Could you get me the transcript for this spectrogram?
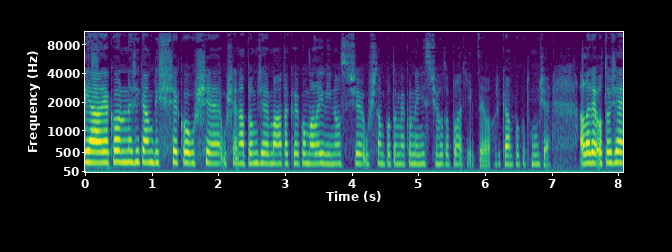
Já jako neříkám, když jako už je, už je na tom, že má tak jako malý výnos, že už tam potom jako není z čeho to platit, jo. Říkám, pokud může. Ale jde o to, že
